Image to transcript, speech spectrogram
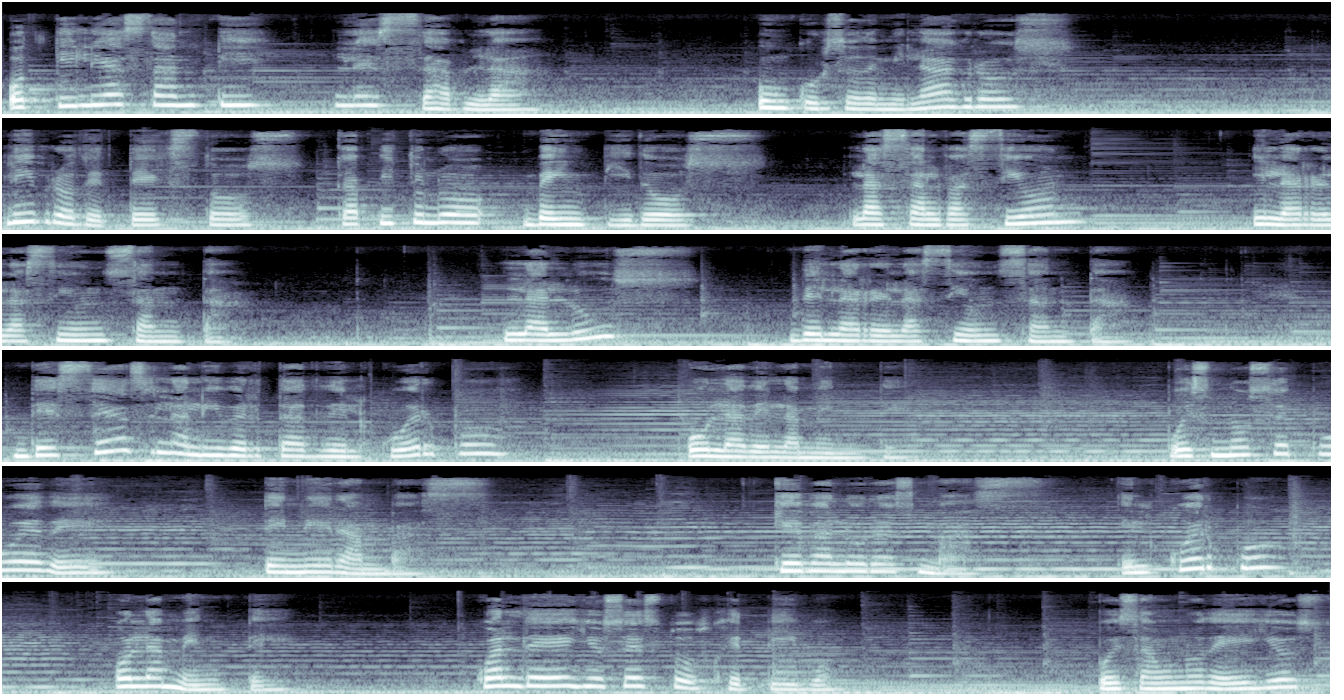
Otilia Santi les habla. Un curso de milagros. Libro de textos, capítulo 22. La salvación y la relación santa. La luz de la relación santa. ¿Deseas la libertad del cuerpo o la de la mente? Pues no se puede tener ambas. ¿Qué valoras más, el cuerpo o la mente? ¿Cuál de ellos es tu objetivo? Pues a uno de ellos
